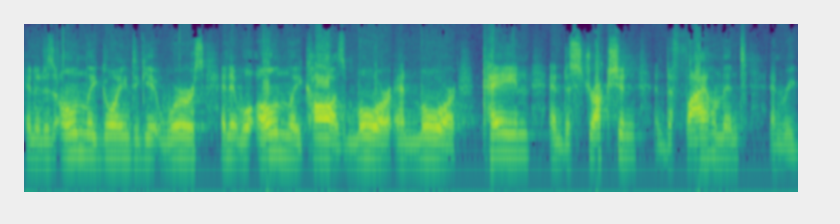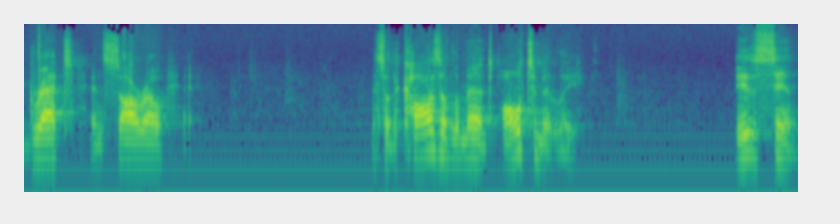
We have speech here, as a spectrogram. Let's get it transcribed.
and it is only going to get worse and it will only cause more and more pain and destruction and defilement and regret and sorrow. And so the cause of lament ultimately is sin.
